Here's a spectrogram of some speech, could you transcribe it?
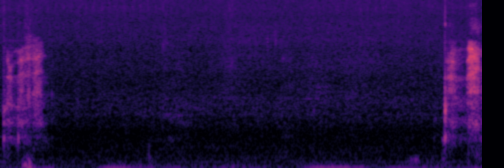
Půjdeme ven. Půjdeme ven.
